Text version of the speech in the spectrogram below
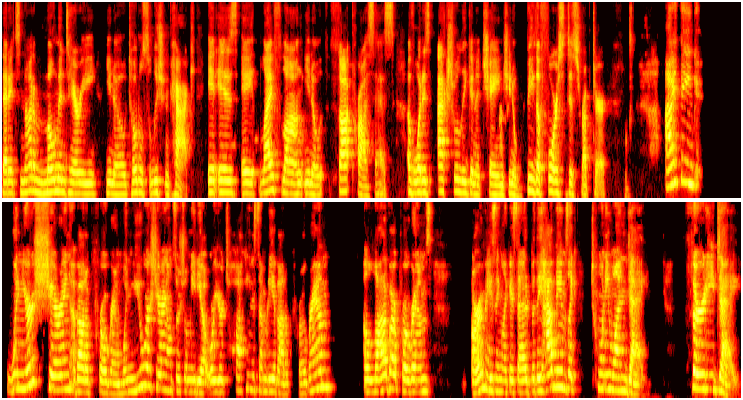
that it's not a momentary, you know, total solution pack? It is a lifelong, you know, thought process of what is actually going to change, you know, be the force disruptor. I think when you're sharing about a program, when you are sharing on social media or you're talking to somebody about a program, a lot of our programs are amazing, like I said, but they have names like 21 day, 30 day,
